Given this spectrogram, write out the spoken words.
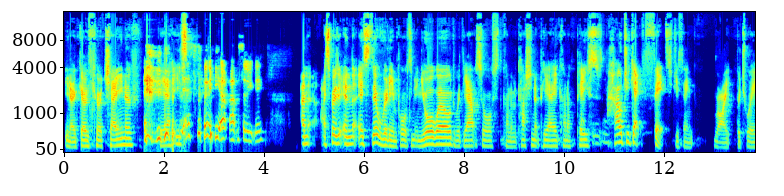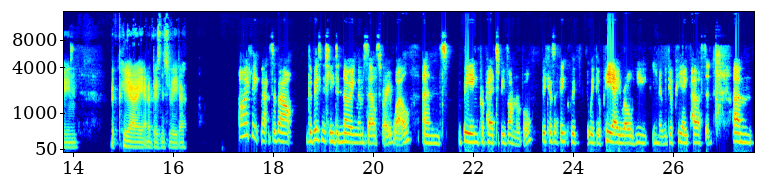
you know, go through a chain of PAs. yes, yeah, absolutely. And I suppose and it's still really important in your world with the outsourced kind of a passionate PA kind of piece. Absolutely. How do you get fit, do you think, right, between the PA and a business leader? I think that's about the business leader knowing themselves very well and being prepared to be vulnerable because I think with with your PA role you you know with your PA person um,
